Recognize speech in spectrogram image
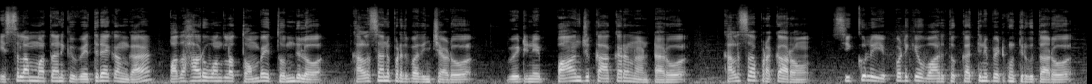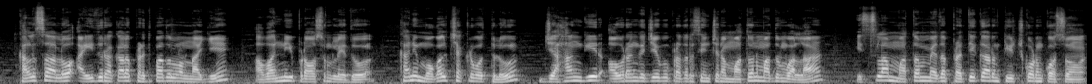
ఇస్లాం మతానికి వ్యతిరేకంగా పదహారు వందల తొంభై తొమ్మిదిలో కలసాను ప్రతిపాదించాడు. వీటిని పాంజ్ కాకర్ అని అంటారు. కలసా ప్రకారం సిక్కులు ఇప్పటికీ వారితో కత్తిని పెట్టుకుని తిరుగుతారు. కలసాలో ఐదు రకాల ప్రతిపాదనలు ఉన్నాయి. అవన్నీ ఇప్పుడు అవసరం లేదు. కానీ మొఘల్ చక్రవర్తులు జహాంగీర్ ఔరంగజేబు ప్రదర్శించిన మతోన్మతం వల్ల ఇస్లాం మతం మీద ప్రతీకారం తీర్చుకోవడం కోసం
